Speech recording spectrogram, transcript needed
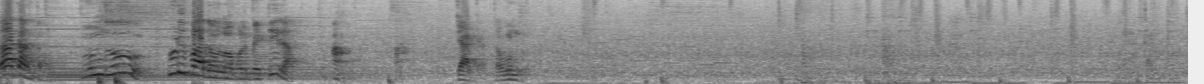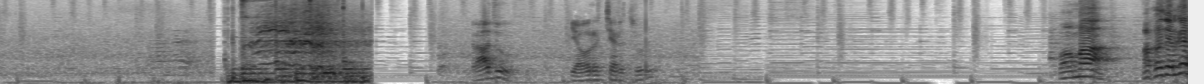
రాకాంతం ముందు కుడి పాదం లోపల పెట్టిరా జాగ్రత్త ఉండు. రాజు ఎవరొచ్చారు చూడు. ఓ అమ్మా పక్కన జరిగే.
